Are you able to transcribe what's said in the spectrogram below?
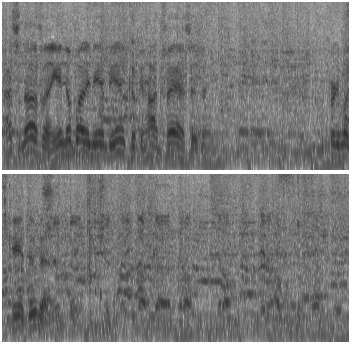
That's another thing. Ain't nobody in the MBN cooking hot and fast, is there? Pretty much can't do that. Should be, should be. The, the, it'll, it'll, it'll overcook.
